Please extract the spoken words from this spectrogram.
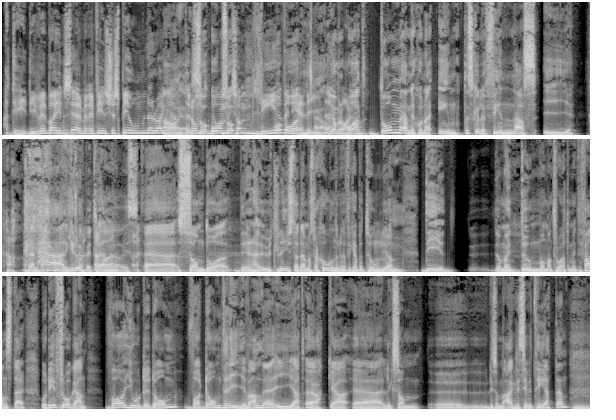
Ja, Det, det är väl bara att inse det, men det finns ju spioner och agenter. Ja, ja. De, de liksom lever och, och, det livet. Ja, men, och att de människorna inte skulle finnas i den här gruppen. Eh, som då, det är den här utlysta demonstrationen utanför Kapitolium. Mm. Det är ju, då är man ju dum om man tror att de inte fanns där. Och det är frågan, vad gjorde de? Var de drivande i att öka eh, liksom, eh, liksom aggressiviteten? Mm.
